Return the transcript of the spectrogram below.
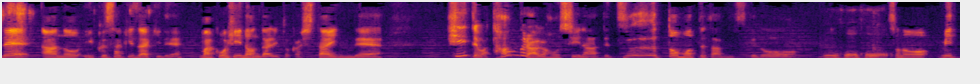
で、あの、行く先々で、まあコーヒー飲んだりとかしたいんで、ひいてはタンブラーが欲しいなってずーっと思ってたんですけど、ほうほうほその、み、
